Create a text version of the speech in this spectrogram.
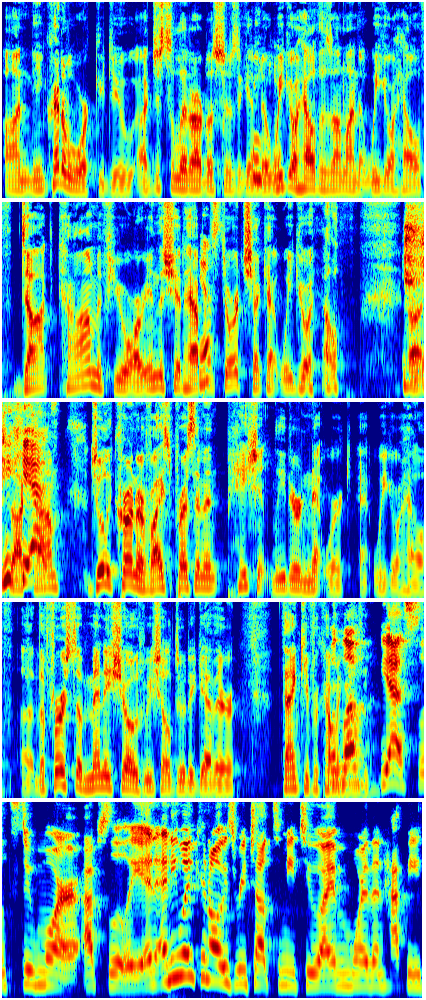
on the incredible work you do. Uh, just to let our listeners again Thank know, you. WeGo Health is online at wegohealth.com. If you are in the Shit Happens yep. store, check out WeGoHealth. Uh, yes. Julie Croner, Vice President, Patient Leader Network at WeGo Health. Uh, the first of many shows we shall do together Thank you for coming love, on. Yes, let's do more. Absolutely. And anyone can always reach out to me too. I am more than happy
